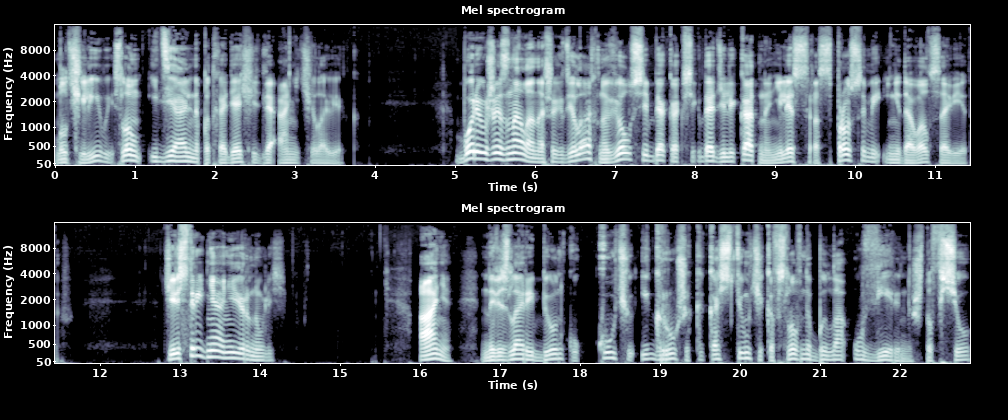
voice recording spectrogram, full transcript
молчаливый, словом, идеально подходящий для Ани человек. Боря уже знал о наших делах, но вел себя, как всегда, деликатно, не лез с расспросами и не давал советов. Через три дня они вернулись. Аня навезла ребенку кучу игрушек и костюмчиков, словно была уверена, что все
